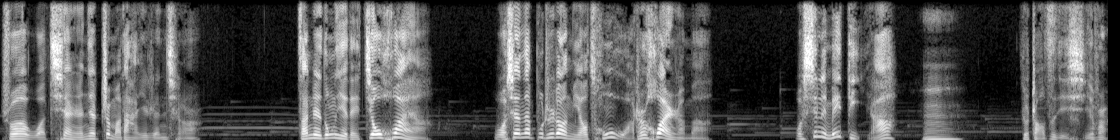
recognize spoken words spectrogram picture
说我欠人家这么大一人情，咱这东西得交换啊。我现在不知道你要从我这儿换什么，我心里没底啊。嗯，就找自己媳妇儿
